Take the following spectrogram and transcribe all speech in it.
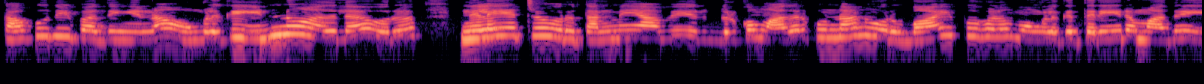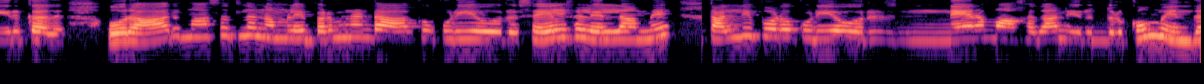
தகுதி பாத்தீங்கன்னா உங்களுக்கு இன்னும் அதுல ஒரு நிலையற்ற ஒரு தன்மையாவே இருந்திருக்கும். அதற்குண்டான ஒரு வாய்ப்புகளும் உங்களுக்கு தெரியற மாதிரி இருக்காது. ஒரு ஆறு மாசத்துல நம்மளை பெர்மனண்டா ஆக்கக்கூடிய ஒரு செயல்கள் எல்லாமே தள்ளி போடக்கூடிய ஒரு நேரமாக தான் இருந்திருக்கும் இந்த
